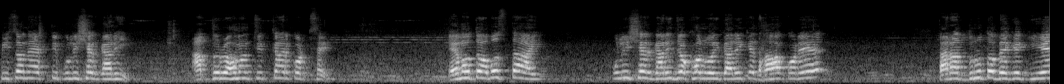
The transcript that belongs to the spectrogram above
পিছনে একটি পুলিশের গাড়ি আব্দুর রহমান চিৎকার করছে। এমতো অবস্থায় পুলিশের গাড়ি যখন ওই গাড়িকে ধাওয়া করে, তারা দ্রুত বেগে গিয়ে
